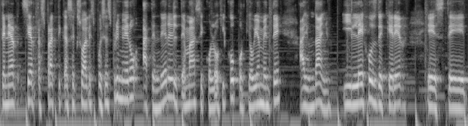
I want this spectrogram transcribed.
tener ciertas prácticas sexuales, pues es primero atender el tema psicológico porque obviamente hay un daño y lejos de querer este,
